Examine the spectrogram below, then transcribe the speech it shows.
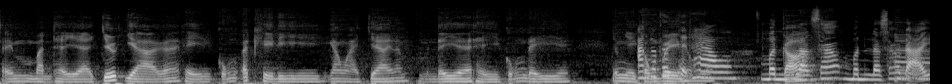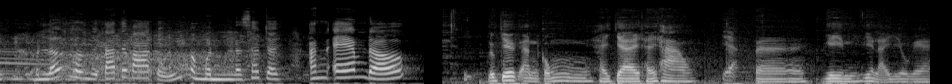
em mình thì à, trước giờ á, thì cũng ít khi đi ra ngoài chơi lắm. Mình đi á, thì cũng đi giống như anh công có thích viên thể không thao không? Mình Có. là sao? Mình là sao đại? Mình lớn hơn người ta tới 3 tuổi mà mình là sao trời? Anh em đỡ lúc trước anh cũng hay chơi thể thao. Dạ. Và gym với lại yoga.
